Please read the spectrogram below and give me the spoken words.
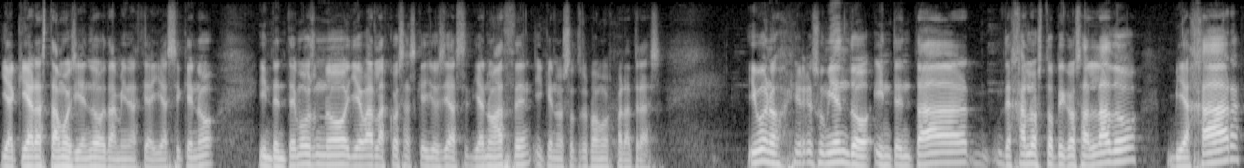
y aquí ahora estamos yendo también hacia allí. Así que no, intentemos no llevar las cosas que ellos ya, ya no hacen y que nosotros vamos para atrás. Y bueno, y resumiendo, intentar dejar los tópicos al lado, viajar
